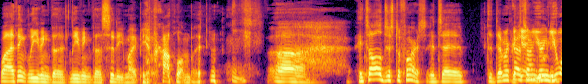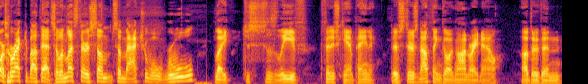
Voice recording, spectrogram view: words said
Well, I think leaving the leaving the city might be a problem, but uh, it's all just a farce. It's a the Democrats Again, aren't you, going to. you are correct about that. So unless there's some some actual rule, like just just leave, finish campaigning. There's there's nothing going on right now other than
